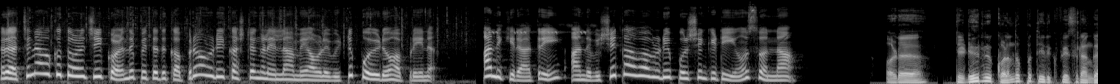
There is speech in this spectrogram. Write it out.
ரச்சனாவுக்கு தோணுச்சு குழந்தை பெத்ததுக்கு அப்புறம் அவளுடைய கஷ்டங்கள் எல்லாமே அவளை விட்டு போயிடும் அப்படின்னு. அன்னைக்கு ராத்திரி அந்த விஷயத்த அவ அவளுடைய புருஷன்கிட்டயும் சொன்னான் அட திடீர்னு குழந்தை பத்தி இதுக்கு பேசுறாங்க?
